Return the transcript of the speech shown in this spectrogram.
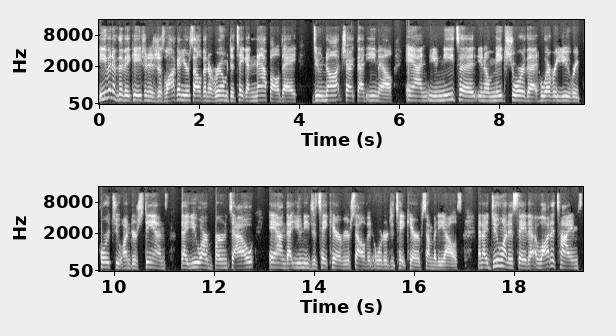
Even if the vacation is just locking yourself in a room to take a nap all day, do not check that email. And you need to, you know, make sure that whoever you report to understands that you are burnt out and that you need to take care of yourself in order to take care of somebody else. And I do want to say that a lot of times,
